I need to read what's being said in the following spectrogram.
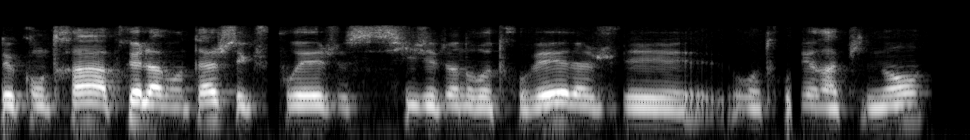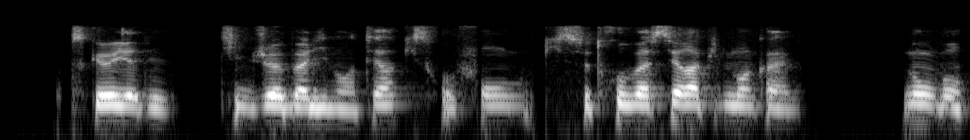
de contrat. Après, l'avantage, c'est que je pourrais, si j'ai besoin de retrouver, là, je vais retrouver rapidement parce qu'il y a des petits jobs alimentaires qui se refont, qui se trouvent assez rapidement quand même. Donc bon.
